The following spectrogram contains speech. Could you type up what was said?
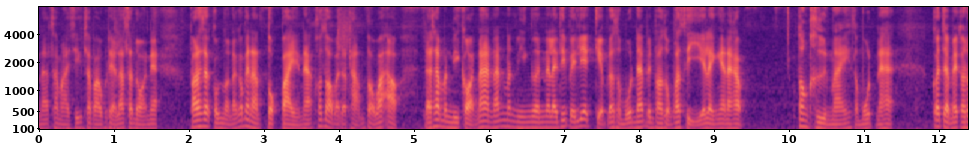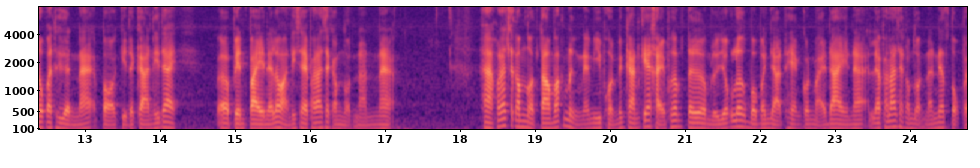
นะสมาชิกสภาผู้แทนราษฎรเนี่ย พระราชกำหนดนั้นก็เป็นอันตกไปนะข้อต่อไปจะถามต่อว่าอ้าวแล้วถ้ามันมีก่อนหน้านั้นมันมีเงินอะไรที่ไปเรียกเก็บแล้วสมมตินะเป็นภาษีภาษีอะไรเงี้ยนะครับ ต้องคืนไหมสมมตินะฮะก็จะไม่กระทบกระเทือนนะต่อกิจการที่ได้เป็นไปในระหว่างที่ใช้พระราชกำหนดนั้นนะฮะหากพระราชกำหนดตามวรรคหนึ่งเนี่ยมีผลเป็นการแก้ไขเพิ่มเติม หรือยกเลิกบทบัญญัติแห่งกฎหมายใดนะและพระราชกำหนดนั้นเนี่ยตกไป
